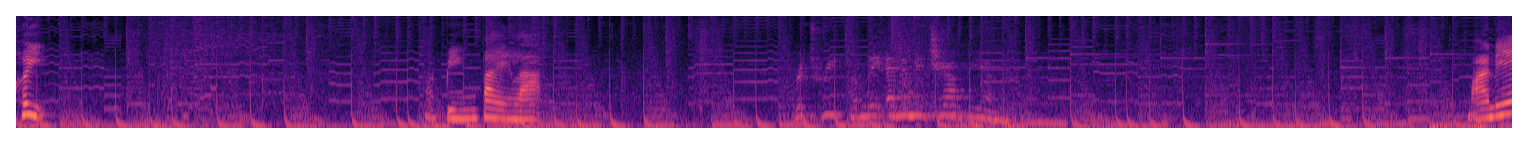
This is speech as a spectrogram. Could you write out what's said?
เฮ้ยมาปิงไปอีกละ Retreat from the enemy champion. มาดิ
